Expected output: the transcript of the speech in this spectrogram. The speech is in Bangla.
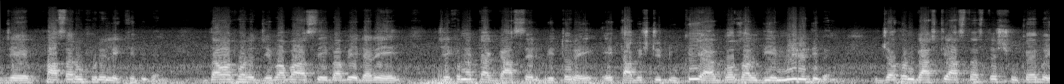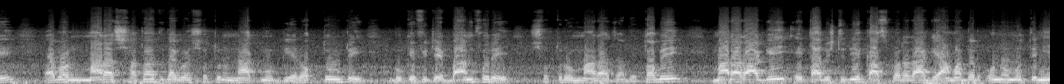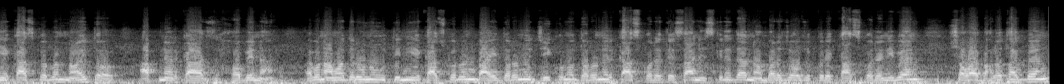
যে ফাঁসার উপরে লিখে দিবেন। দেওয়ার পরে যেভাবে আছে এইভাবে এটারে যে কোনো একটা গাছের ভিতরে এই তাবিজটি ঢুকিয়া গজাল দিয়ে মেরে দিবেন। যখন গাছটি আস্তে আস্তে শুকাবে এবং মারা সাথে দেখবেন শত্রুর নাক মুখ দিয়ে রক্ত উঠে বুকে ফিটে বান ফোরে শত্রু মারা যাবে। তবে মারার আগে, এই তাবিজটি দিয়ে কাজ করার আগে আমাদের অনুমতি নিয়ে কাজ করবেন, নয়তো আপনার কাজ হবে না। এবং আমাদের অনুমতি নিয়ে কাজ করবেন বা এই ধরনের যে কোনো ধরনের কাজ করাতে চান, স্ক্রিনে দেওয়ার নম্বরে যোগাযোগ করে কাজ করে নেবেন। সবাই ভালো থাকবেন।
